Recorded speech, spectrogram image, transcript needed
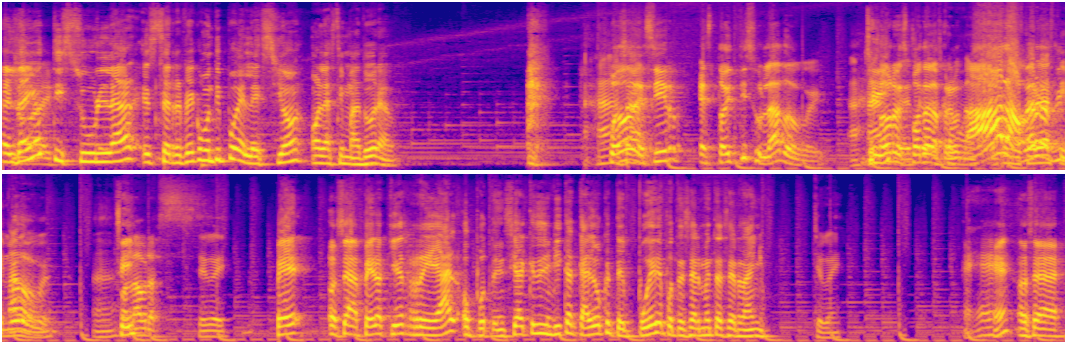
el No daño hay. tisular se refiere como un tipo de lesión o lastimadura. Ajá, Puedo o sea, decir, estoy tisulado, güey. ajá, Sí, no es- responde a la pregunta. ¡Ah, la verga! Lastimado, güey. Sí. Palabras. Sí, güey. O sea, pero aquí es real o potencial. ¿Qué significa que algo que te puede potencialmente hacer daño? Sí, güey. ¿Eh? O sea,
